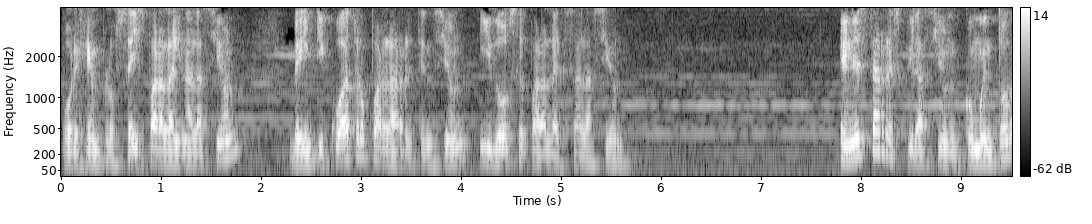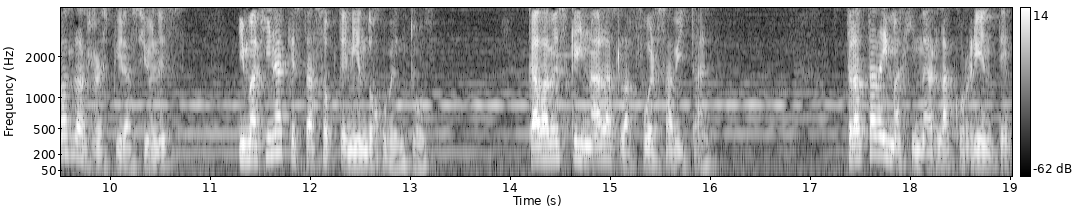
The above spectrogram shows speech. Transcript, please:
Por ejemplo, 6 para la inhalación, 24 para la retención y 12 para la exhalación. En esta respiración, como en todas las respiraciones, imagina que estás obteniendo juventud. Cada vez que inhalas la fuerza vital. Trata de imaginar la corriente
